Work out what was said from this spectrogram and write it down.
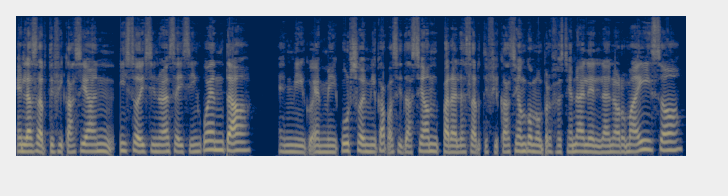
en la certificación ISO 19650, en mi, en mi curso, en mi capacitación para la certificación como profesional en la norma ISO,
